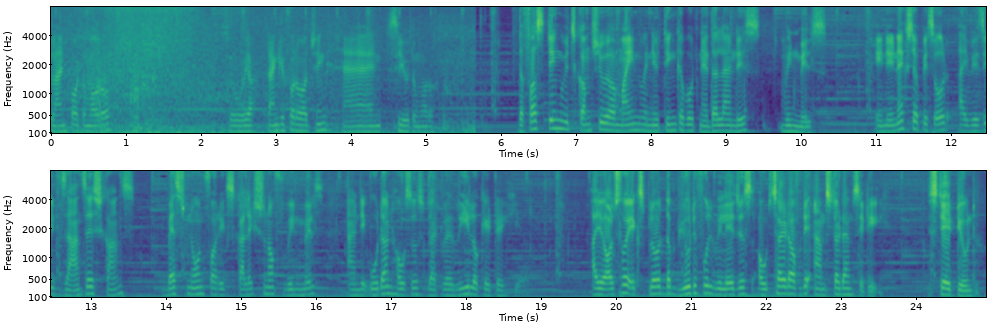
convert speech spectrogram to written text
plan for tomorrow. So yeah, thank you for watching and see you tomorrow. The first thing which comes to your mind when you think about Netherlands is windmills. In the next episode, I visit Zaanse Schans, best known for its collection of windmills and the wooden houses that were relocated here. I also explored the beautiful villages outside of the Amsterdam city. Stay tuned.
